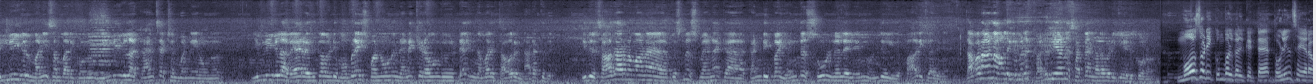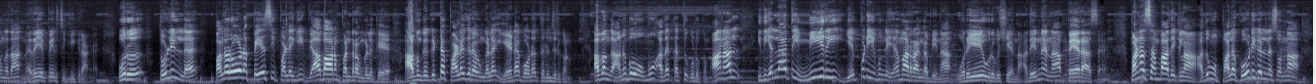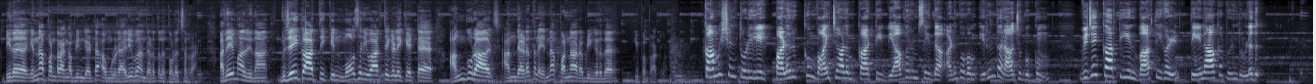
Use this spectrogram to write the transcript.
இல்லீகல் மணி சம்பாதிக்கணும் இல்லீகலாக டிரான்சாக்ஷன் பண்ணிடணும் இல்லீகலாக வேறு எதுக்காக வேண்டி மொபிலைஸ் பண்ணணும்னு நினைக்கிறவங்ககிட்ட இந்த மாதிரி தவறு நடக்குது. இது சாதாரணமான பிஸ்னஸ் மேனை க கண்டிப்பாக எந்த சூழ்நிலையிலையும் வந்து இது பாதிக்காதுங்க. தவறான ஆளுகள் மேலே கடுமையான சட்ட நடவடிக்கை எடுக்கணும். மோசடி கும்பல்கள் கிட்ட தொழில் செய்கிறவங்க தான் நிறைய பேர் சிக்கிக்கிறாங்க. ஒரு தொழிலில் பலரோட பேசி பழகி வியாபாரம் பண்ணுறவங்களுக்கு அவங்க கிட்ட பழகுறவங்கள எடை போட தெரிஞ்சிருக்கணும். அவங்க அனுபவமும் அதை கற்றுக் கொடுக்கும். ஆனால் இது எல்லாத்தையும் மீறி எப்படி இவங்க ஏமாறுறாங்க அப்படின்னா ஒரே ஒரு விஷயம்தான். அது என்னன்னா பேராசை. பணம் சம்பாதிக்கலாம். அதுவும் பல கோடிகளில் சொன்னால் இதை என்ன பண்ணுறாங்க அப்படின்னு கேட்டால் அவங்களோட அறிவை அந்த இடத்துல தொலைச்சிடுறாங்க. அதே மாதிரி தான் விஜய் கார்த்திக்கின் மோசடி வார்த்தைகளை கேட்ட அங்குராஜ் அந்த இடத்துல என்ன பண்ணார் அப்படிங்கிறத இப்போ பார்க்கலாம். கமிஷன் தொழிலில் பலருக்கும் வாய்ச்சாலம் காட்டி வியாபாரம் செய்த அனுபவம் இருந்த ராஜுவுக்கும் விஜய் கார்த்தியின் வார்த்தைகள் தேனாக விழுந்துள்ளது.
